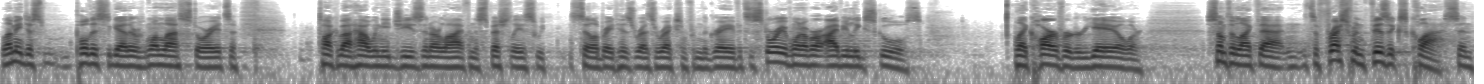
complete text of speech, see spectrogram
Let me just pull this together with one last story. It's a talk about how we need Jesus in our life, and especially as we celebrate his resurrection from the grave. It's a story of one of our Ivy League schools, like Harvard or Yale or something like that. And it's a freshman physics class. And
